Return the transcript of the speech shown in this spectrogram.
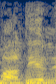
Bảo tiên?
